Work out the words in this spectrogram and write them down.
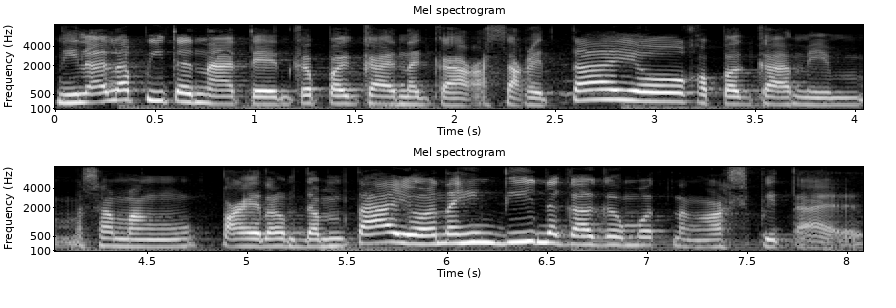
nilalapitan natin kapag ka nagkakasakit tayo, kapag ka may masamang pakiramdam tayo na hindi nagagamot ng ospital.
